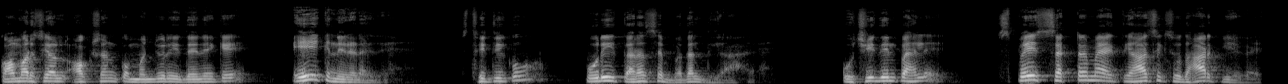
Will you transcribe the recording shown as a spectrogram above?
कॉमर्शियल ऑक्शन को मंजूरी देने के एक निर्णय ने स्थिति को पूरी तरह से बदल दिया है। कुछ ही दिन पहले स्पेस सेक्टर में ऐतिहासिक सुधार किए गए।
